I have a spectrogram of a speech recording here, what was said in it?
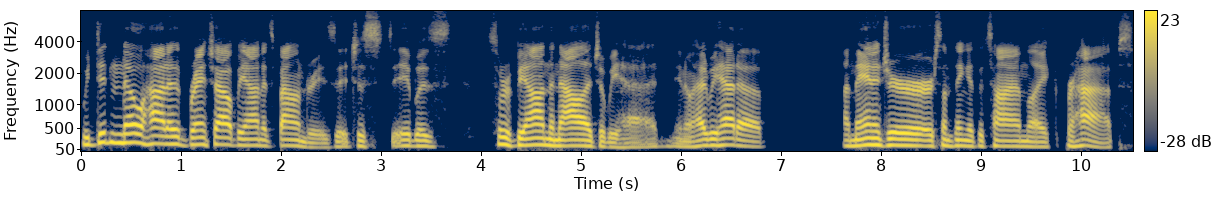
we didn't know how to branch out beyond its boundaries. It just it was sort of beyond the knowledge that we had. You know, had we had a a manager or something at the time, like perhaps,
